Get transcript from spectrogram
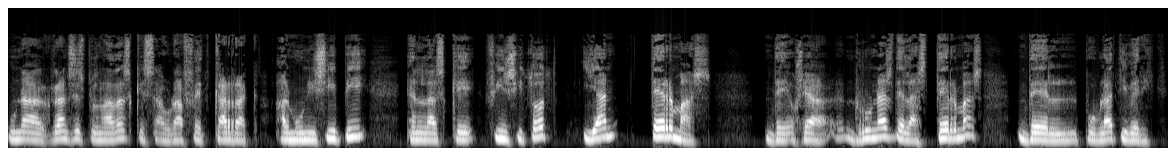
unes grans esplanades que s'haurà fet càrrec al municipi en les que fins i tot hi han termes, de, o sea, runes de les termes del poblat ibèric.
